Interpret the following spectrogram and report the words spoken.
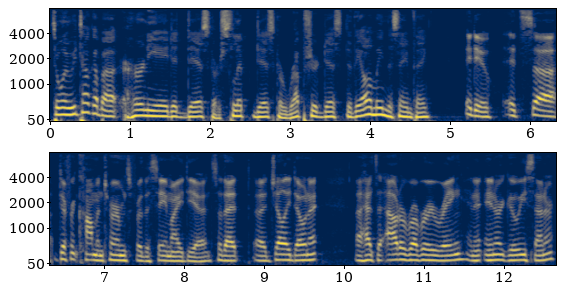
So when we talk about herniated disc or slipped disc or ruptured disc, do they all mean the same thing? They do. It's uh, different common terms for the same idea. And so that uh, jelly donut uh, has an outer rubbery ring and an inner gooey center.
